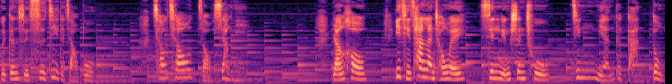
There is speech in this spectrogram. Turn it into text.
会跟随四季的脚步，悄悄走向你，然后一起灿烂，成为心灵深处经年的感动。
